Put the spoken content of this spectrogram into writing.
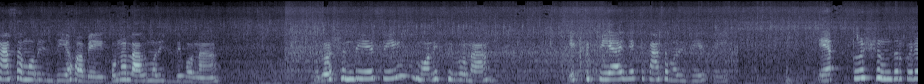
কাঁচা মরিচ দিয়ে হবে, কোনো লাল মরিচ দেব না। রসুন দিয়েছি, মনে ছিল না। একটু পেঁয়াজ, একটু কাঁচা মরিচ দিয়েছি। এত সুন্দর করে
